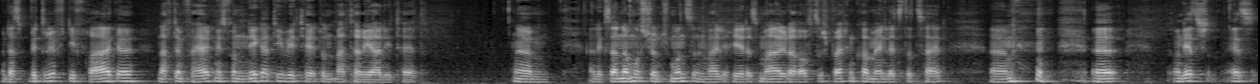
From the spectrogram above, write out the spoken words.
Und das betrifft die Frage nach dem Verhältnis von Negativität und Materialität. Ähm, Alexander muss schon schmunzeln, weil ich jedes Mal darauf zu sprechen komme in letzter Zeit. Ähm, äh, und jetzt ist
